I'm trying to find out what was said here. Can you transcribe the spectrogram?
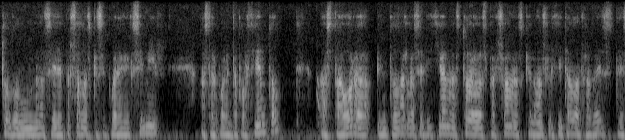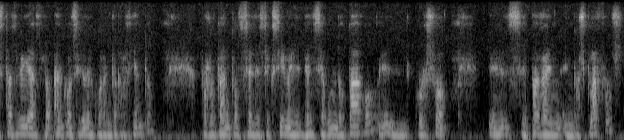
toda una serie de personas que se pueden eximir hasta el 40%. Hasta ahora, en todas las ediciones, todas las personas que lo han solicitado a través de estas vías han conseguido el 40%. Por lo tanto, se les exime del segundo pago. El curso eh, se paga en dos plazos,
